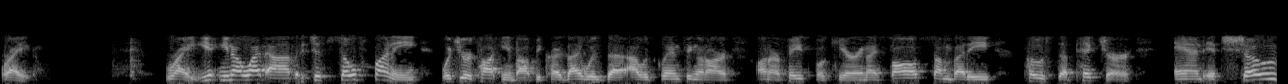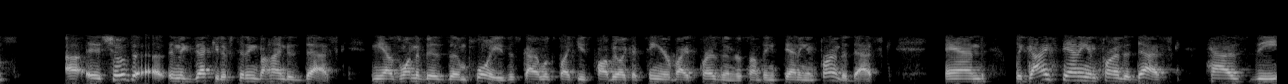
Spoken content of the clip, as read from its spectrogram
Right. Right. You, you know what? Uh, it's just so funny what you were talking about because I was uh, I was glancing on our on our Facebook here and I saw somebody post a picture and it shows uh, it shows a, an executive sitting behind his desk and he has one of his employees. This guy looks like he's probably like a senior vice president or something standing in front of the desk. And the guy standing in front of the desk has the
